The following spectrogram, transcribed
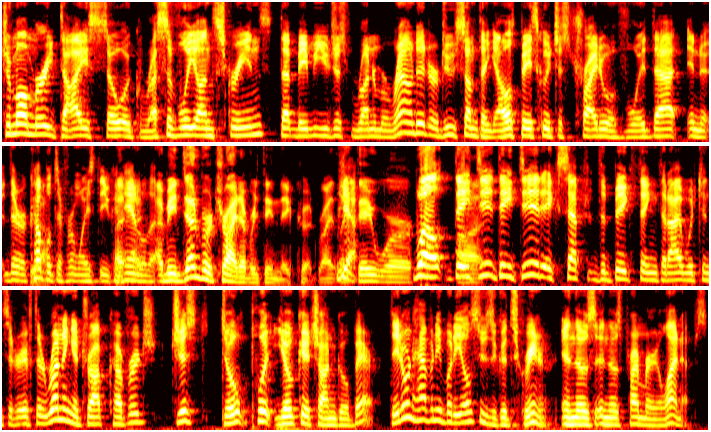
Jamal Murray dies so aggressively on screens that maybe you just run him around it or do something else. Basically, just try to avoid that. And there are a couple yeah. different ways that you can I, handle that. I mean, Denver tried everything they could, right? Like yeah. they were. Well, they uh, did. They did accept the big thing that I would consider if they're running a drop coverage, just don't put Jokic on Gobert. They don't have anybody else who's a good screener in those in those primary lineups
